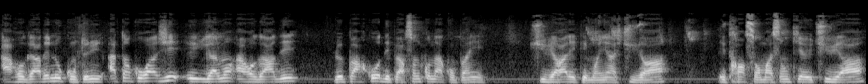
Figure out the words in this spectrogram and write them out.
à regarder nos contenus, à t'encourager également à regarder le parcours des personnes qu'on a accompagnées. Tu verras les témoignages, tu verras les transformations qu'il y a eu, tu verras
